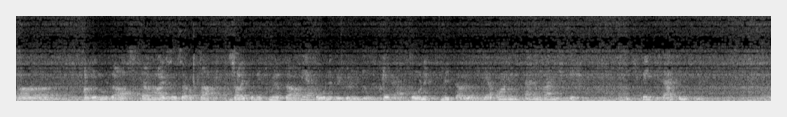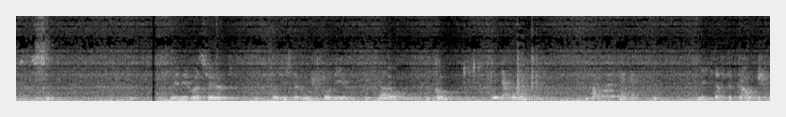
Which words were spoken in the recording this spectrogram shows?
also nur das, dann heißt es einfach, zack, seid ihr nicht mehr da, Ja. ohne Begründung, Genau. ohne Mitteilung. Ja, ohne Mitteilung gar nicht. Ich, ich finde die Seite nicht mehr. Wenn ihr was hört, das ist der Hund von ihr. Hallo, komm, Ja, komm. Komm liegt auf der Couch.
